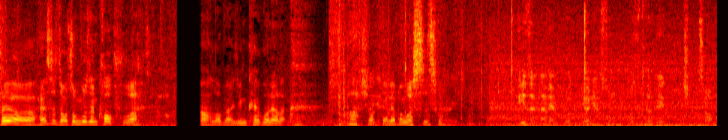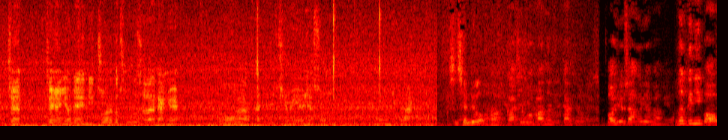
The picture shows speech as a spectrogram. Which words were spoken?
哎呀，还是找中国人靠谱啊！啊，老板已经开过来了。啊，小凯来帮我试车。避震那边不有点松，不是特别紧凑，就就像有点你坐那个出租车的感觉。哦。啊，它就前面有点松，那问题不大。四千六啊。刚修过发动机大修了，保修三个月吧。那给你保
